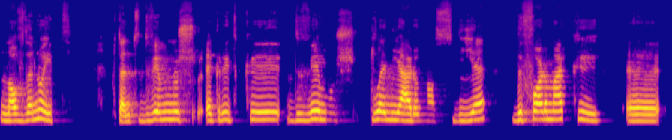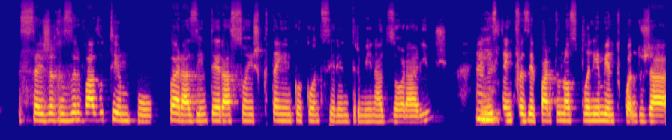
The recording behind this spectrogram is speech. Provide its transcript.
nove da noite. Portanto, devemos, acredito que devemos planear o nosso dia de forma a que uh, seja reservado tempo para as interações que têm que acontecer em determinados horários, uhum. e isso tem que fazer parte do nosso planeamento quando já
